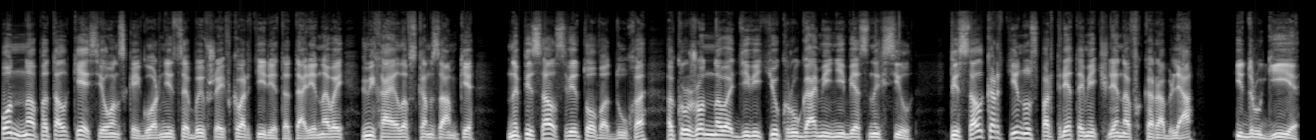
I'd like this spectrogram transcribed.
он на потолке Сионской горницы, бывшей в квартире Татариновой в Михайловском замке, написал Святого Духа, окруженного девятью кругами небесных сил, писал картину с портретами членов корабля и другие.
